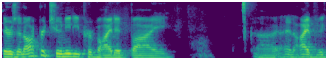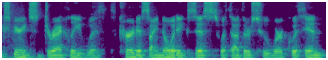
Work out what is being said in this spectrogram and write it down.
There's an opportunity provided by, uh, and I've experienced directly with Curtis. I know it exists with others who work within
